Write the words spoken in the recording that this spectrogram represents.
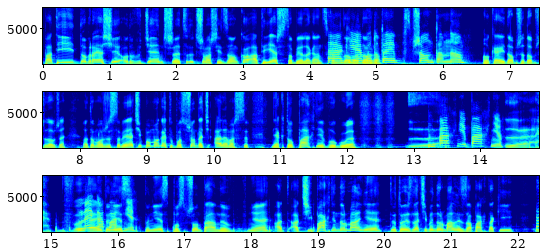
Patty, dobra, ja się odwdzięczę. Co ty trzymasz, jedzonko? A ty jesz sobie elegancko. Tak, dobra, jem, dobra. bo tutaj sprzątam, no. Okej, dobrze, dobrze, dobrze. No to możesz sobie. Ja ci pomogę tu posprzątać, ale masz. syf- Jak to pachnie w ogóle. Pachnie, pachnie. Mega to nie, jest, pachnie. to nie jest posprzątane, nie? A, a ci pachnie normalnie. To, to jest dla ciebie normalny zapach taki. Do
